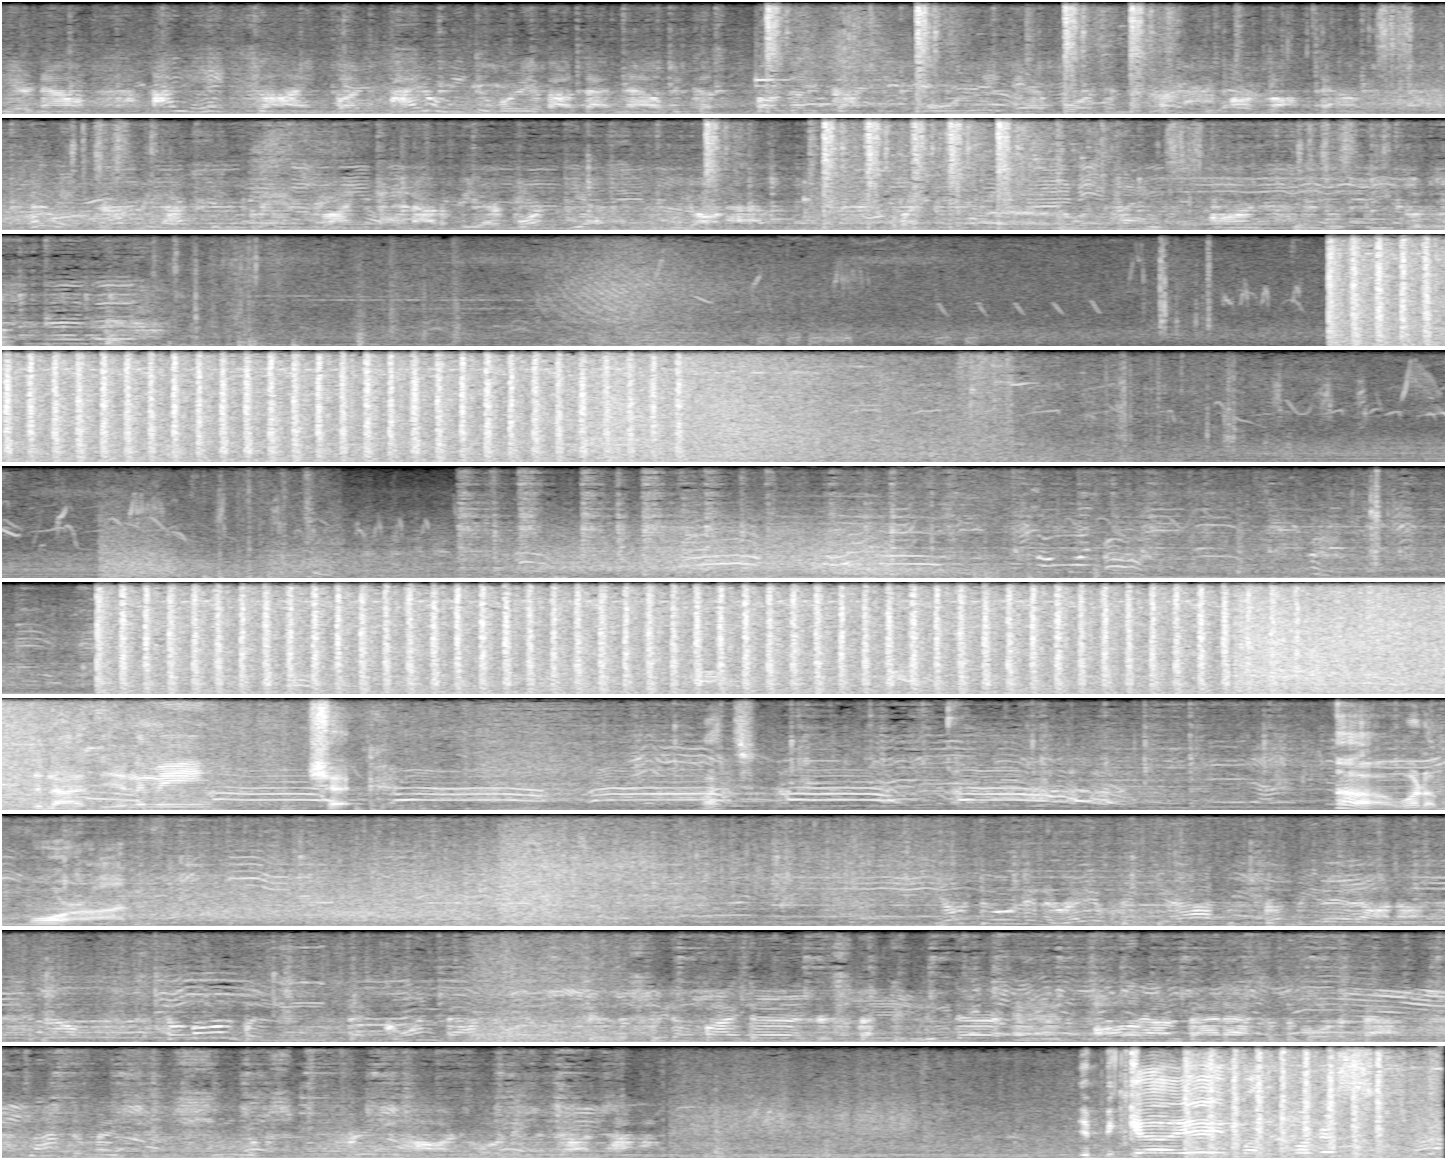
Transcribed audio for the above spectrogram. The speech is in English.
Here. Now, I hate flying, but I don't need to worry about that now because the only airport in the country on lockdown. Hey, Rabi, I've seen planes flying in and out of the airport. Yes, we all have. But those planes aren't with people. They're Denied the enemy. Check. What? Oh, what a moron. You're tuned in to Radio Pikirati, Rabi Rana. Now, Sabal believes that going backwards is a freedom fighter, respected leader, and all-around badass of the Golden Path. Not to mention, she looks pretty hard holding the gun. Ah, Yippee-ki-yay, motherfuckers!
